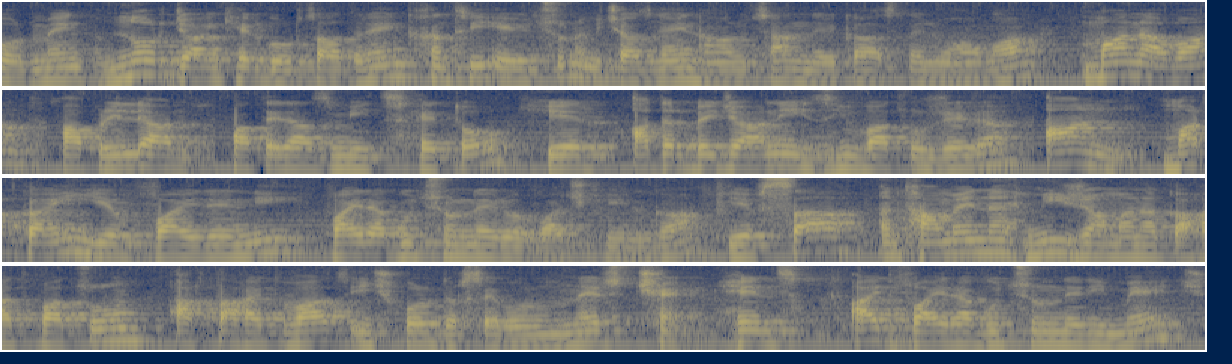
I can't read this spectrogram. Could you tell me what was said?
որ մենք նոր ջանքեր գործադրենք խնդրի էությունը միջազգային հանրության ներկայացնելու համար։ Մանավանդ ապրիլյան պատերազմից հետո, երբ Ադրբեջանը Ադրբեջանի զինված ուժերը ան մարդկային եւ վայրենի վայրագություններով աչքի ընկան եւ սա ընդամենը մի ժամանակահատվածում արտահայտված ինչ որ դրսևորումներ չեն հենց այդ վայրագությունների մեջ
